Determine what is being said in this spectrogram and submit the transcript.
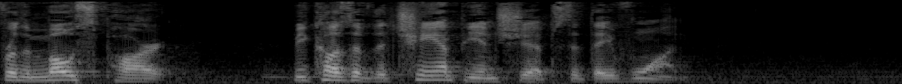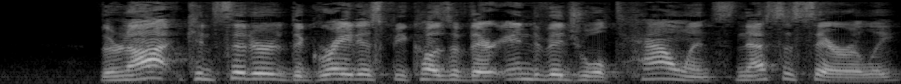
for the most part because of the championships that they've won. They're not considered the greatest because of their individual talents necessarily,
